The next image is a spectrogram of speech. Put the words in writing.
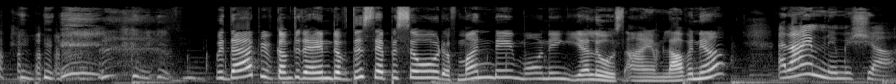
With that, we've come to the end of this episode of Monday Morning Yellows. I am Lavanya. And I am Nimisha.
